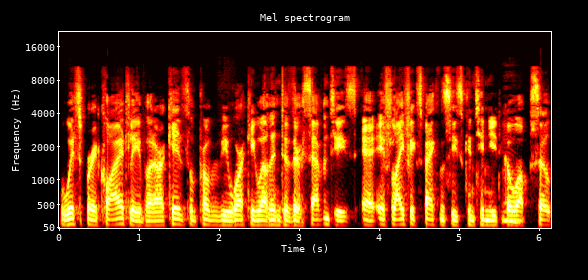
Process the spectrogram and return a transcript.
whisper it quietly, but our kids will probably be working well into their 70s uh, if life expectancies continue to go up. So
